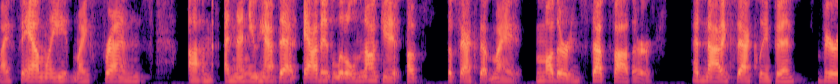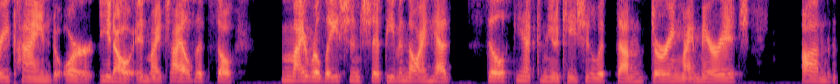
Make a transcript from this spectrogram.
my family, my friends. Um, and then you have that added little nugget of the fact that my mother and stepfather had not exactly been very kind or, you know, in my childhood. So my relationship, even though I had still had communication with them during my marriage. Um,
